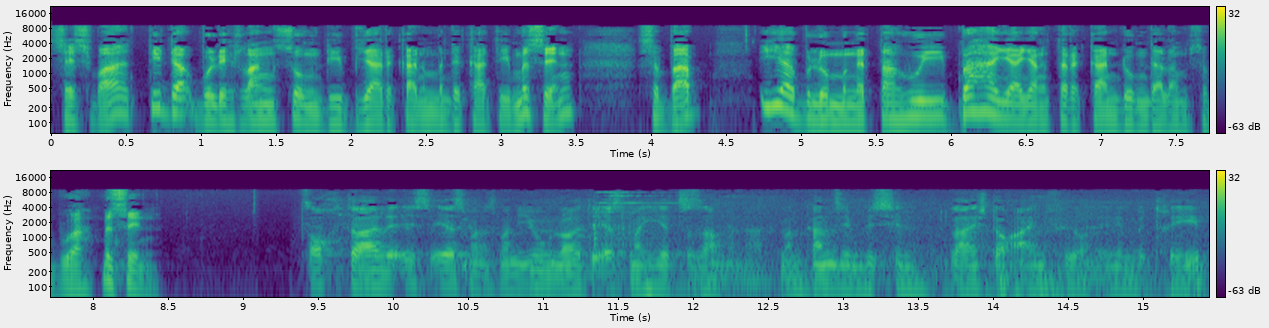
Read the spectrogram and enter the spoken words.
Siswa tidak boleh langsung dibiarkan mendekati mesin, sebab ia belum mengetahui bahaya yang terkandung dalam sebuah mesin. Vorteile ist erstmal, dass man die jungen Leute erstmal hier zusammen hat. Man kann sie ein bisschen leichter einführen in den Betrieb.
